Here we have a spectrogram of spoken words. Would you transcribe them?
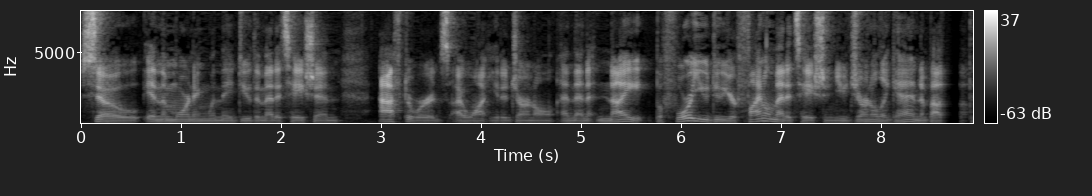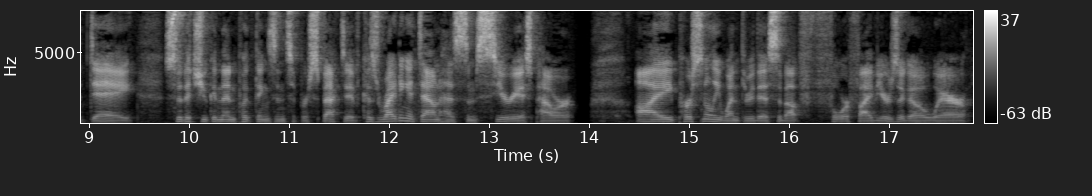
So in the morning when they do the meditation, afterwards I want you to journal and then at night before you do your final meditation, you journal again about the day so that you can then put things into perspective cuz writing it down has some serious power. I personally went through this about 4 or 5 years ago where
